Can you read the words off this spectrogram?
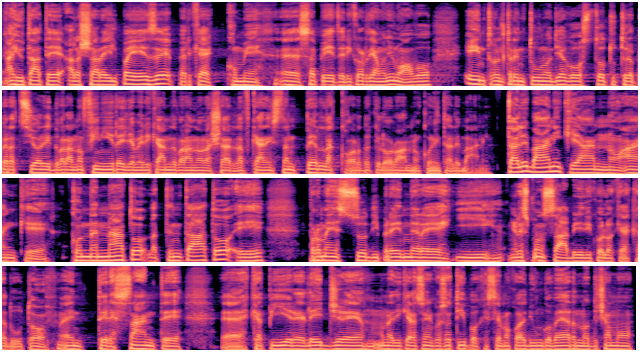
aiutate a lasciare il paese perché come eh, sapete, ricordiamo di nuovo, entro il 31 di agosto tutte le operazioni dovranno finire, gli americani dovranno lasciare lasciare l'Afghanistan per l'accordo che loro hanno con i talebani. Talebani che hanno anche condannato l'attentato e promesso di prendere i responsabili di quello che è accaduto. È interessante eh, capire, leggere una dichiarazione di questo tipo che sembra quella di un governo, diciamo,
